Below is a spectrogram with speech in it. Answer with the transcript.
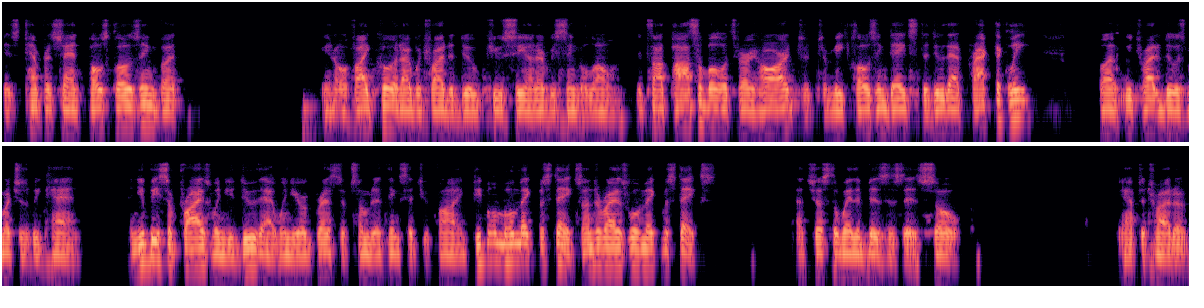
is 10% post closing. But, you know, if I could, I would try to do QC on every single loan. It's not possible. It's very hard to, to meet closing dates to do that practically, but we try to do as much as we can. And you'd be surprised when you do that, when you're aggressive, some of the things that you find. People will make mistakes, underwriters will make mistakes. That's just the way the business is. So you have to try to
